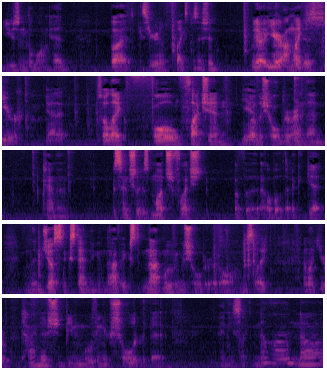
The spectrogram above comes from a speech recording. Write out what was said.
using the long head, but because you're in a flex position. yeah, you're I'm like this. here. Got it. So like full flexion Yeah. of the shoulder, and then kind of essentially as much flexion of the elbow that I could get, and then just extending and not ex- not moving the shoulder at all. He's like, I'm like, you kind of should be moving your shoulder a bit. And he's like, no, no,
